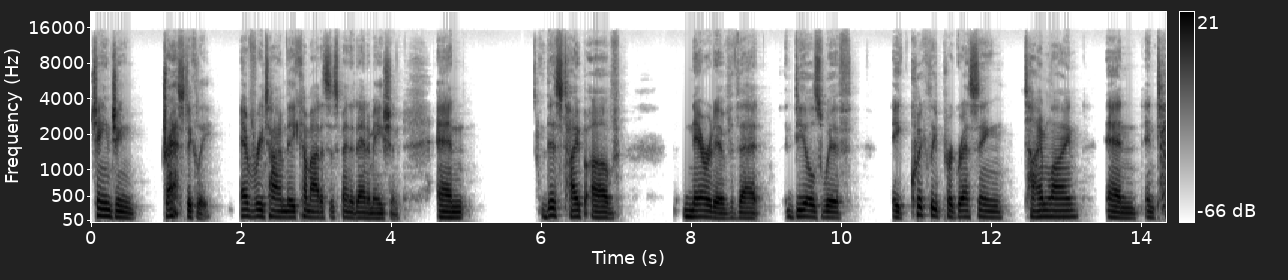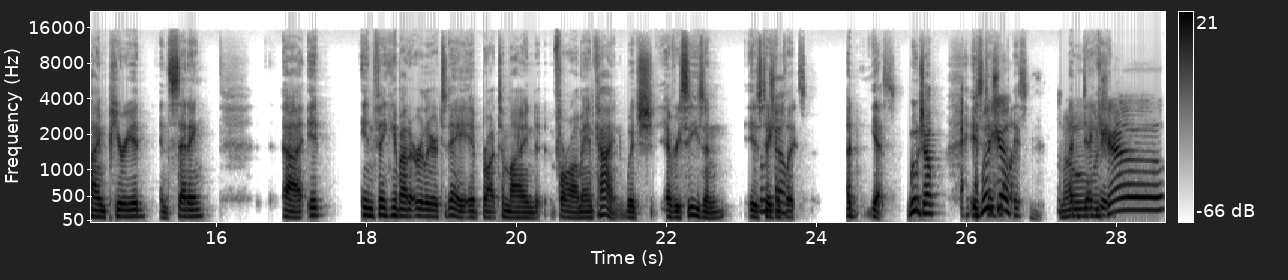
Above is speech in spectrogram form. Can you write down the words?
changing drastically every time they come out of suspended animation. And this type of narrative that deals with a quickly progressing timeline and and time period and setting uh, it in thinking about it earlier today it brought to mind for all mankind which every season is moon taking show. place uh, yes moon show is moon taking show. place moon a decade show.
